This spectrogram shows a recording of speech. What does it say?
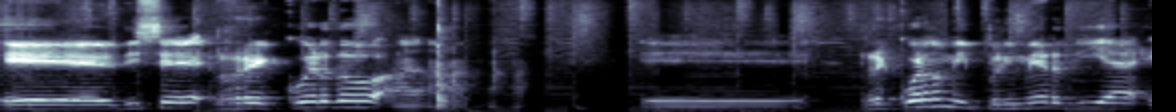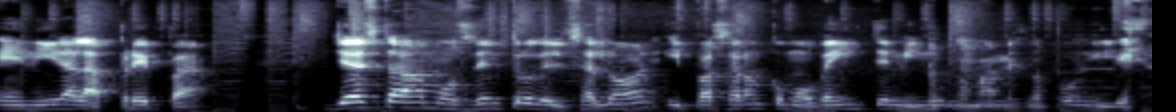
Eh, dice, recuerdo... Eh, recuerdo mi primer día en ir a la prepa. Ya estábamos dentro del salón y pasaron como 20 minutos. No mames, no puedo ni leer.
